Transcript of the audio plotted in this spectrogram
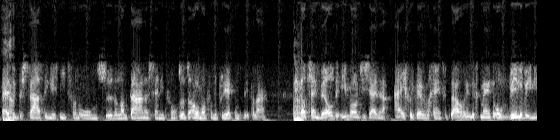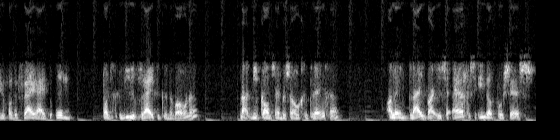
ja. De bestrating is niet van ons, eh, de lantaarns zijn niet van ons, dat is allemaal van de projectontwikkelaar. En dat zijn wel de inwoners die zeiden, nou eigenlijk hebben we geen vertrouwen in de gemeente, of willen we in ieder geval de vrijheid om particulier vrij te kunnen wonen. Nou, die kans hebben ze ook gekregen. Alleen blijkbaar is er ergens in dat proces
